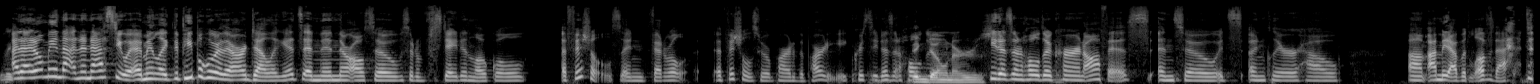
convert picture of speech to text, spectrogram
and I don't mean that in a nasty way. I mean, like the people who are there are delegates, and then they're also sort of state and local officials and federal officials who are part of the party. Christie doesn't hold big donors. A, he doesn't hold a current office, and so it's unclear how. Um, I mean, I would love that.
